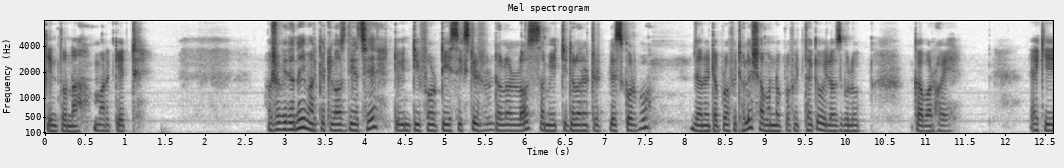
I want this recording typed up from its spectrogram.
কিন্তু না মার্কেট অসুবিধা নেই। মার্কেট লস দিয়েছে। Twenty forty sixty dollar loss আমি এইট্টি ডলারের ট্রেড প্লেস করব। যেন এটা প্রফিট হলে সামান্য প্রফিট থাকে, ওই লসগুলো কাভার হয়। একই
